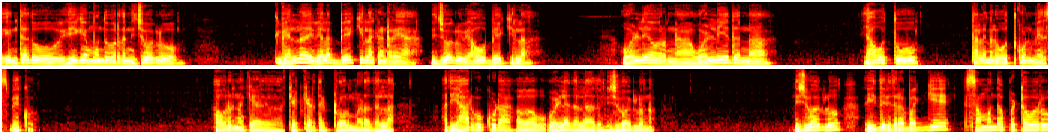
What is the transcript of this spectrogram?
ಇಂಥದ್ದು ಹೀಗೆ ಮುಂದುವರೆದ ನಿಜವಾಗ್ಲೂ ಇವೆಲ್ಲ ಇವೆಲ್ಲ ಬೇಕಿಲ್ಲ ಕಣ್ರಯ್ಯ. ನಿಜವಾಗ್ಲೂ ಯಾವ ಬೇಕಿಲ್ಲ. ಒಳ್ಳೆಯವ್ರನ್ನ, ಒಳ್ಳೆಯದನ್ನು ಯಾವತ್ತೂ ತಲೆ ಮೇಲೆ ಒತ್ಕೊಂಡು ಮೆರೆಸ್ಬೇಕು. ಅವ್ರನ್ನ ಕೆ, ಕೆಟ್ಟ ಕೆಟ್ಟದಾಗ ಟ್ರೋಲ್ ಮಾಡೋದಲ್ಲ. ಅದು ಯಾರಿಗೂ ಕೂಡ ಒಳ್ಳೆಯದಲ್ಲ ಅದು ನಿಜವಾಗ್ಲೂ ನಿಜವಾಗ್ಲೂ ಇದ್ರ, ಇದರ ಬಗ್ಗೆ ಸಂಬಂಧಪಟ್ಟವರು,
